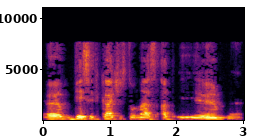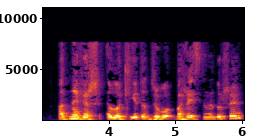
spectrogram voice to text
10 э, качеств у нас от, э, от нефеш элокит, от божественной души,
